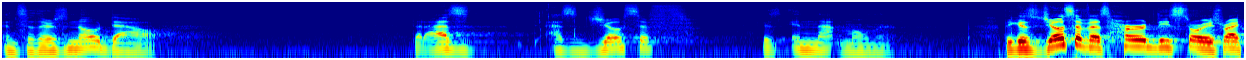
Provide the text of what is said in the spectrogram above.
And so there's no doubt that as, as Joseph is in that moment, because Joseph has heard these stories, right?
